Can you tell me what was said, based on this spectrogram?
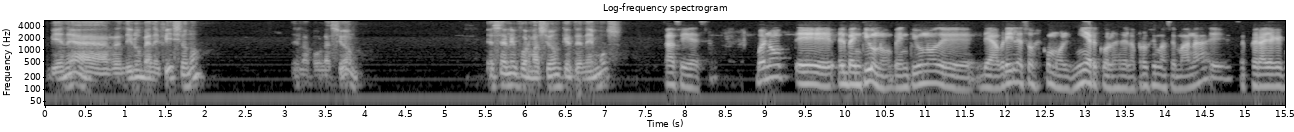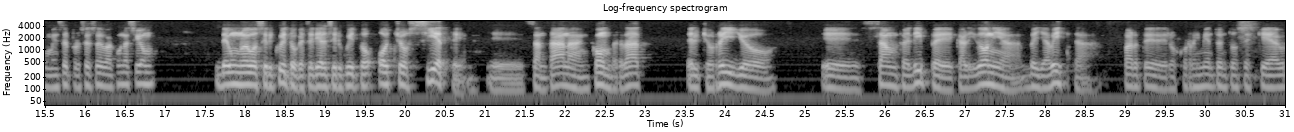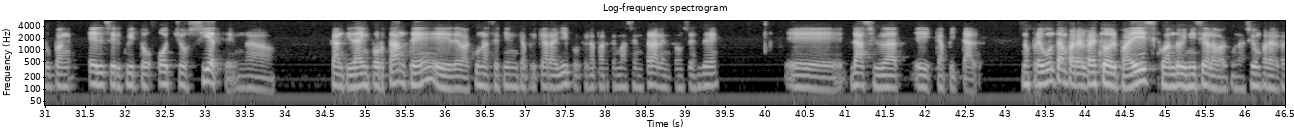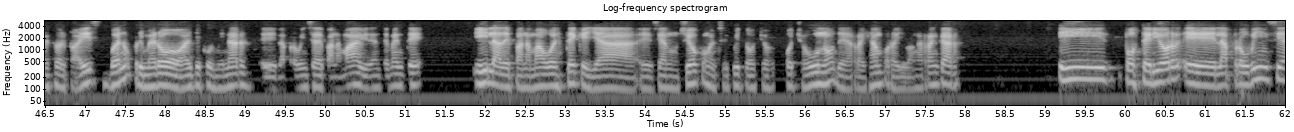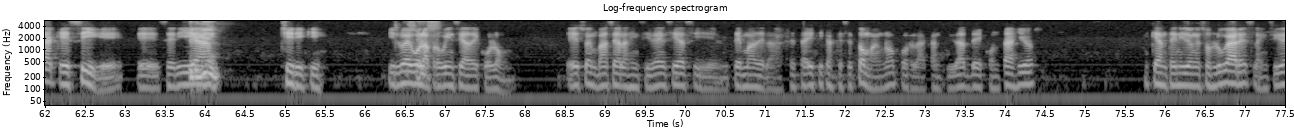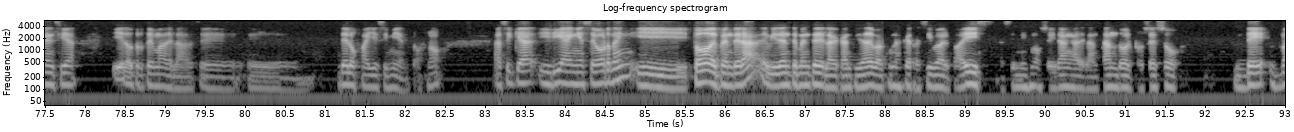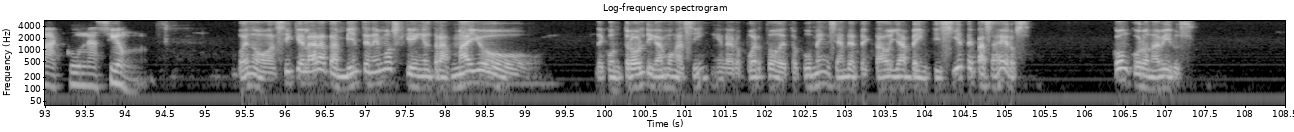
viene a rendir un beneficio, ¿no? De la población. Esa es la información que tenemos. Así es. Bueno, eh, el 21, 21 de, abril, eso es como el miércoles de la próxima semana, eh, se espera ya que comience el proceso de vacunación de un nuevo circuito, que sería el circuito 87, eh, Santa Ana, Ancón, ¿verdad? El Chorrillo, eh, San Felipe, Caledonia, Bellavista, parte de los corregimientos entonces que agrupan el circuito 87, una cantidad importante eh, de vacunas se tienen que aplicar allí porque es la parte más central entonces de eh, la ciudad eh, capital. Nos preguntan para el resto del país, ¿cuándo inicia la vacunación para el resto del país? Bueno, primero hay que culminar la provincia de Panamá, evidentemente, y la de Panamá Oeste, que ya se anunció con el circuito 881 de Arraiján, por ahí van a arrancar. Y posterior, la provincia que sigue sería Chiriquí y luego la provincia de Colón. Eso en base a las incidencias y el tema de las estadísticas que se toman, ¿no? Por la cantidad de contagios que han tenido en esos lugares, la incidencia y el otro tema de las eh, eh, de los fallecimientos, ¿no? Así que iría en ese orden y todo dependerá, evidentemente, de la cantidad de vacunas que reciba el país. Asimismo, se irán adelantando el proceso de vacunación. Bueno, así que Lara, también tenemos que en el trasmayo de control, digamos así, en el aeropuerto de Tocumen se han detectado ya 27 pasajeros con coronavirus,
